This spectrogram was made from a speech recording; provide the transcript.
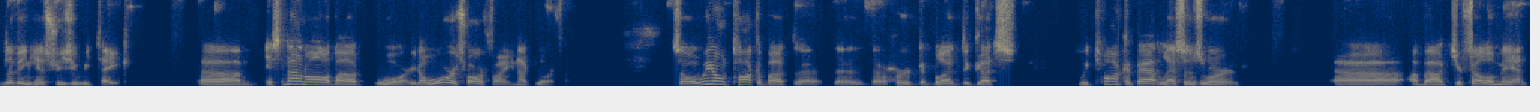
living histories that we take, um, it's not all about war. You know, war is horrifying, not glorifying. So we don't talk about the, the, the hurt, the blood, the guts. We talk about lessons learned, uh, about your fellow man,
